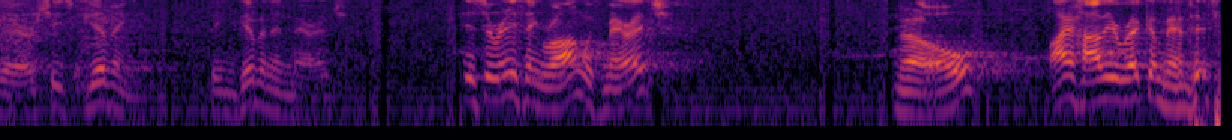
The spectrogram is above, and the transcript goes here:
there. She's giving, being given in marriage. Is there anything wrong with marriage? No. I highly recommend it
